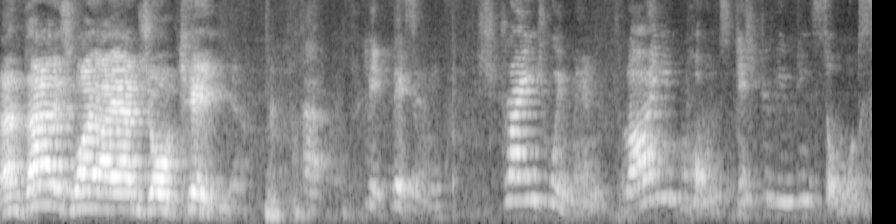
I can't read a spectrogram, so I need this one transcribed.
And that is why I am your king. Uh, li- listen, strange women lying in ponds distributing swords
